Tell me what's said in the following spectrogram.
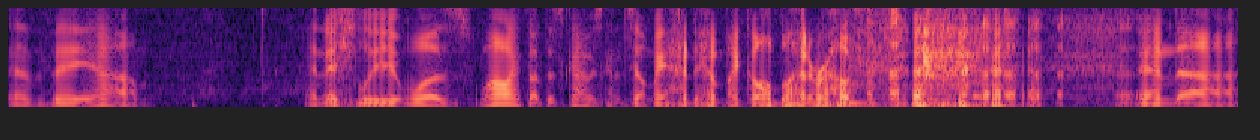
and they um, initially it was wow. I thought this guy was going to tell me I had to have my gallbladder out, and uh,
